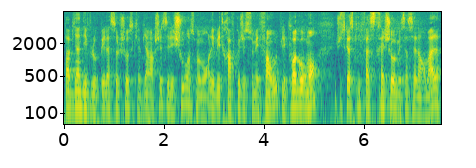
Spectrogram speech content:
pas bien développés. La seule chose qui a bien marché, c'est les choux en ce moment, les betteraves que j'ai semées fin août, les pois gourmands, jusqu'à ce qu'il fasse très chaud, mais ça c'est normal.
